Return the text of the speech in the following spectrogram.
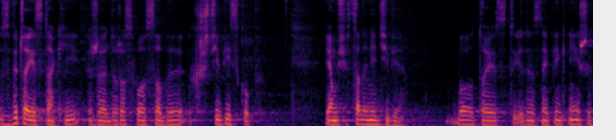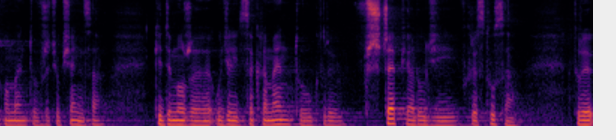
Zwyczaj jest taki, że dorosłe osoby chrzci biskup. Ja mu się wcale nie dziwię, bo to jest jeden z najpiękniejszych momentów w życiu księdza, kiedy może udzielić sakramentu, który wszczepia ludzi w Chrystusa, który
